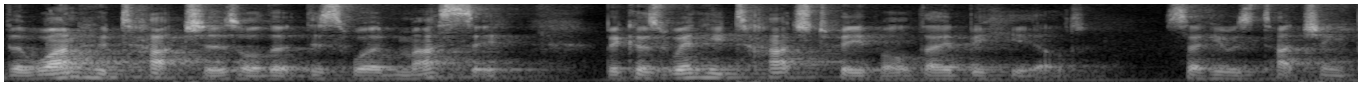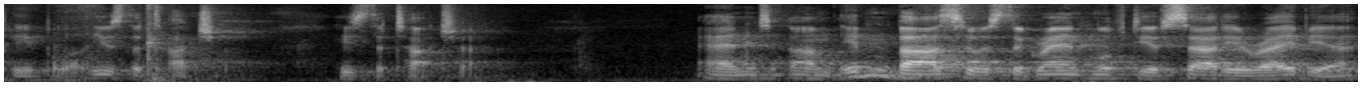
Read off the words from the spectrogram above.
the one who touches, or the, this word masi, because when he touched people, they'd be healed. So he was touching people. He was the toucher. He's the toucher. And um, Ibn Baz, who was the Grand Mufti of Saudi Arabia,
